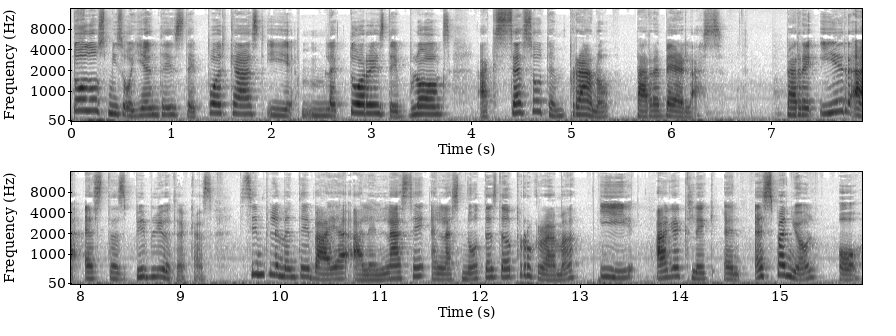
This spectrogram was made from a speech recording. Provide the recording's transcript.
todos mis oyentes de podcast y lectores de blogs acceso temprano para verlas. Para ir a estas bibliotecas, simplemente vaya al enlace en las notas del programa y haga clic en español o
